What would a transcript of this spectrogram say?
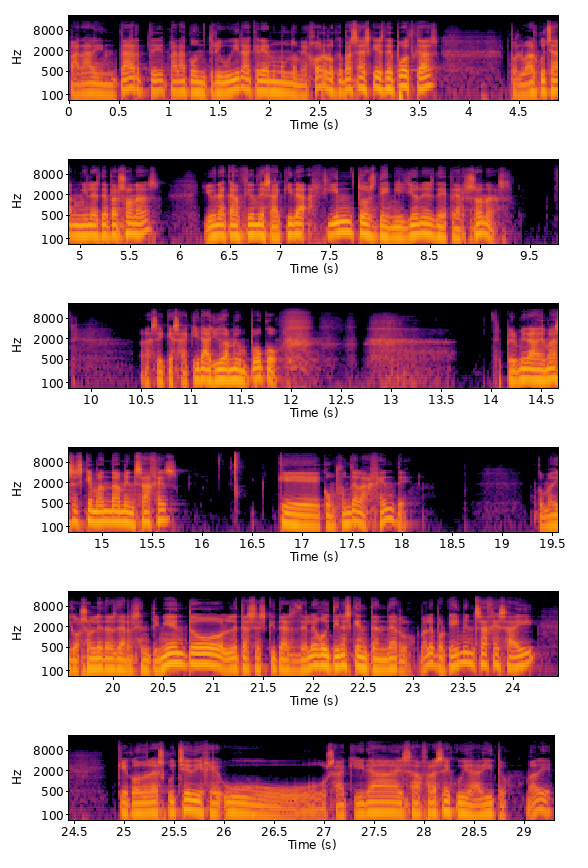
para alentarte, para contribuir a crear un mundo mejor. Lo que pasa es que este podcast pues lo va a escuchar miles de personas y una canción de Shakira cientos de millones de personas. Así que Shakira, ayúdame un poco. Pero mira, además es que manda mensajes que confunde a la gente. Como digo, son letras de resentimiento, letras escritas desde el ego y tienes que entenderlo, ¿vale? Porque hay mensajes ahí que cuando la escuché dije, uh, Shakira, esa frase, cuidadito, ¿vale?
